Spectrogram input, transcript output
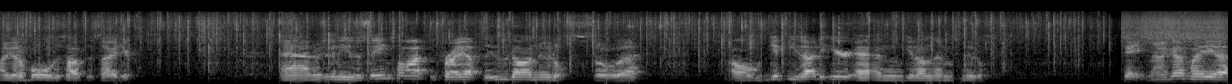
I got a bowl just off the side here. And I'm just going to use the same pot and fry up the udon noodles. So uh, I'll get these out of here and get on them noodles. Okay, now I got my uh,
